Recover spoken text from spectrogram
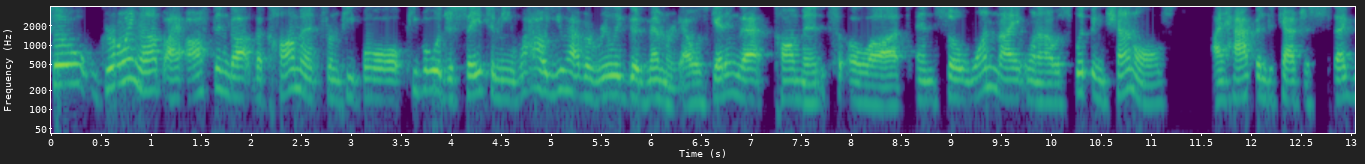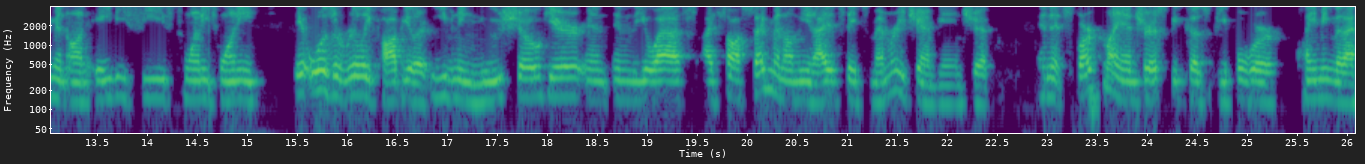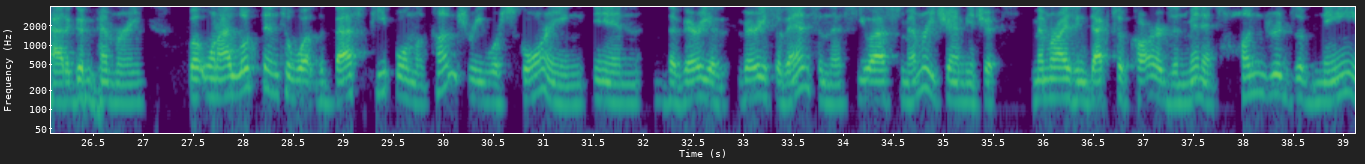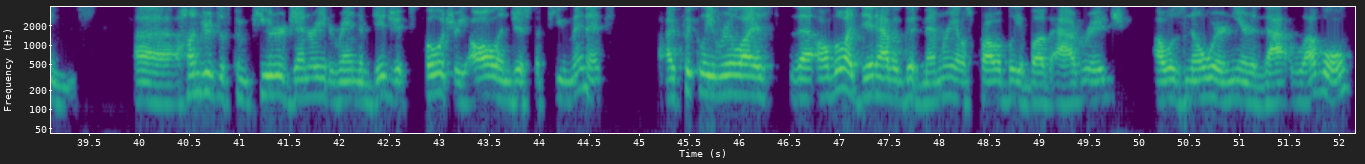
So growing up, I often got the comment from people. People would just say to me, "Wow, you have a really good memory." I was getting that comment a lot, and so one night when I was flipping channels, I happened to catch a segment on ABC's 20/20. It was a really popular evening news show here in in the U.S. I saw a segment on the United States Memory Championship, and it sparked my interest because people were claiming that I had a good memory but when I looked into what the best people in the country were scoring in the various various events in this U.S. Memory Championship, memorizing decks of cards in minutes, hundreds of names, uh, hundreds of computer-generated random digits, poetry, all in just a few minutes, I quickly realized that although I did have a good memory, I was probably above average. I was nowhere near that level.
